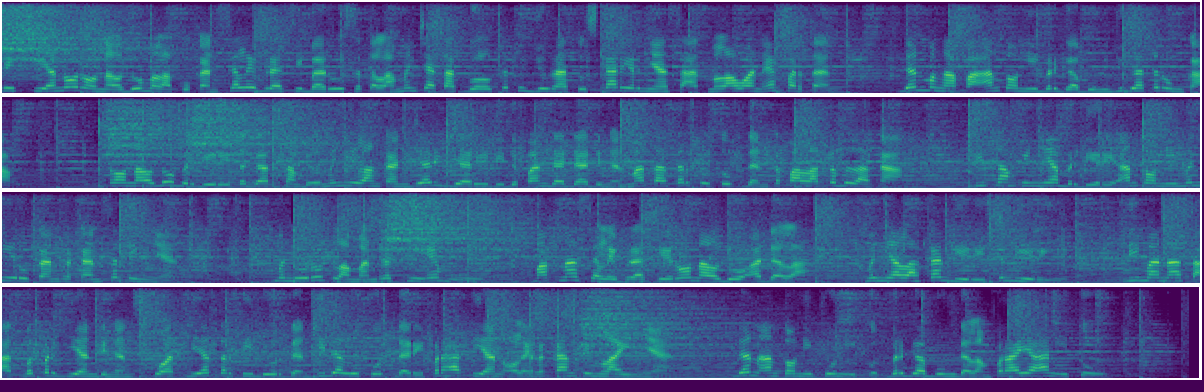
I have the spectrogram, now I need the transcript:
Cristiano Ronaldo melakukan selebrasi baru setelah mencetak gol ke-700 karirnya saat melawan Everton. Dan mengapa Anthony bergabung juga terungkap. Ronaldo berdiri tegak sambil menyilangkan jari-jari di depan dada dengan mata tertutup dan kepala ke belakang. Di sampingnya berdiri Anthony menirukan rekan setimnya. Menurut laman resmi MU, makna selebrasi Ronaldo adalah menyalahkan diri sendiri di mana saat bepergian dengan skuad dia tertidur dan tidak luput dari perhatian oleh rekan tim lainnya. Dan Anthony pun ikut bergabung dalam perayaan itu.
